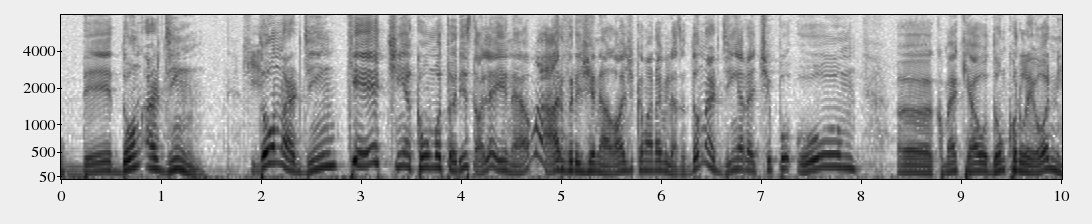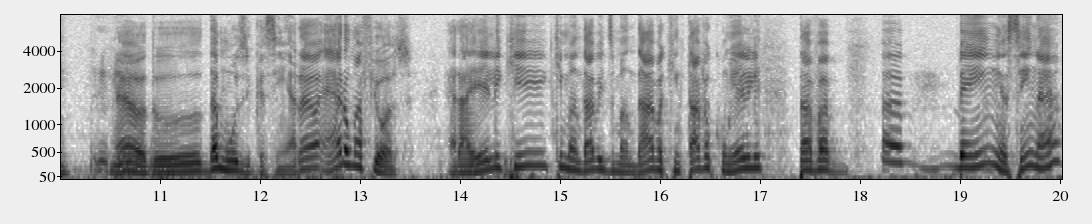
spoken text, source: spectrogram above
de Don Ardin. Que- Don Ardin, que tinha como motorista, olha aí, né? Uma árvore genealógica maravilhosa. Don Ardin era tipo o. ah, como é que é? O Don Corleone, Uhum. né? Do, da música, assim. Era, era o mafioso. Era ele que, que mandava e desmandava. Quem tava com ele tava ah, bem, assim, né?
